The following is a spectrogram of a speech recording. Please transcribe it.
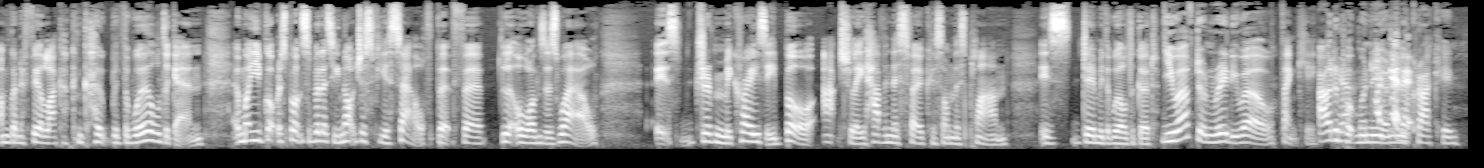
I'm going to feel like I can cope with the world again. And when you've got responsibility, not just for yourself, but for little ones as well, it's driven me crazy. But actually, having this focus on this plan is doing me the world of good. You have done really well. Thank you. I would have Yeah, put money I on you it. cracking.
